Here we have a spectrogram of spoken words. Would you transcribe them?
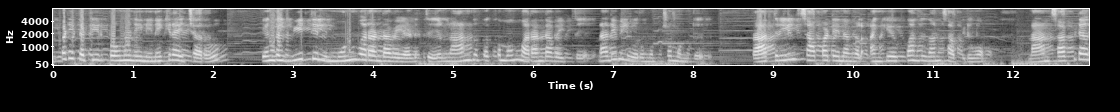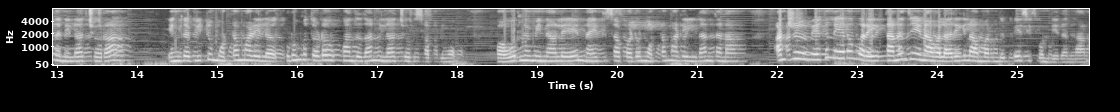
எப்படி கட்டியிருப்போம்னு நீ நினைக்கிறாய் சாரு? எங்கள் வீட்டில் முன் வராண்டாவை அடுத்து நான்கு பக்கமும் வராண்டா வைத்து நடுவில் ஒரு முற்றம் உண்டு. ராத்திரியில் சாப்பாட்டை நாங்கள் அங்கே உட்கார்ந்துதான் சாப்பிடுவோம். நான் சாப்பிடாத நிலாச்சோரா எங்க வீட்டு மொட்டை மாடியில குடும்பத்தோட உட்கார்ந்துதான் நிலாச்சோறு சாப்பிடுவோம். பௌர்ணமினாலே நைட்டு சாப்பாடு மொட்டை மாடியில் தான்? தானா அன்று வெகு நேரம் வரை தனஞ்சயன் அவள் அருகில் அமர்ந்து பேசிக் கொண்டிருந்தான்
